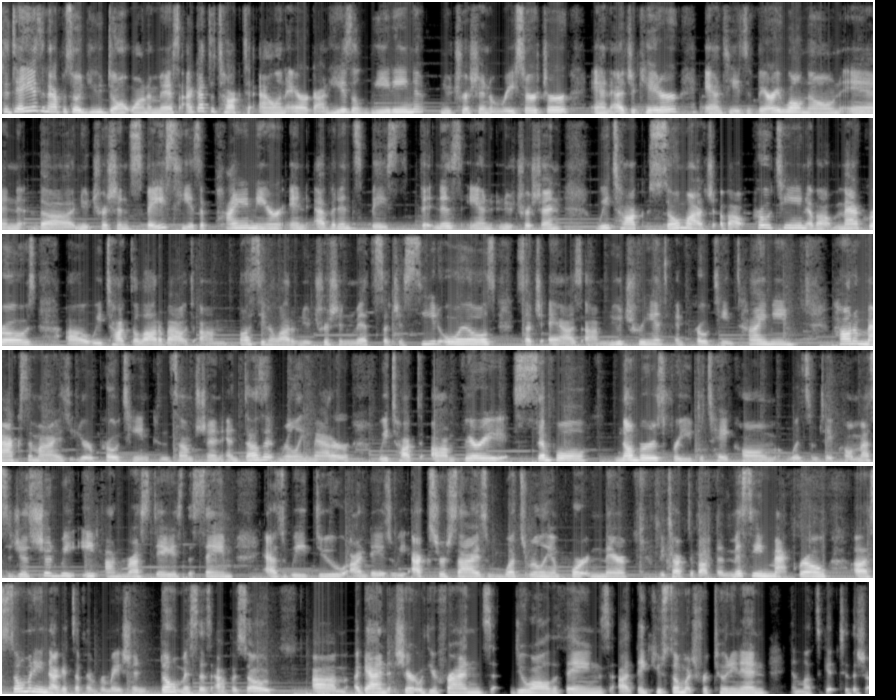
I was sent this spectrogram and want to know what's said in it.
Today is an episode you don't want to miss. I got to talk to Alan Aragon. He is a leading nutrition researcher and educator, and he's very well known in the nutrition space. He is a pioneer in evidence based fitness and nutrition. We talk so much about protein, about macros. Uh, we talked a lot about um, busting a lot of nutrition myths, such as seed oils, such as um, nutrient and protein timing, how to maximize your protein consumption, and does it really matter? We talked um, very simple numbers for you to take home with some take home messages. Should we eat on rest days the same as we do on days we exercise? What's really important there? We talked about the missing macro. Uh, so many nuggets of information. Don't miss this episode. Um, again, share it with your friends, do all the things. Uh, thank you so much for tuning in, and let's get to the show.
